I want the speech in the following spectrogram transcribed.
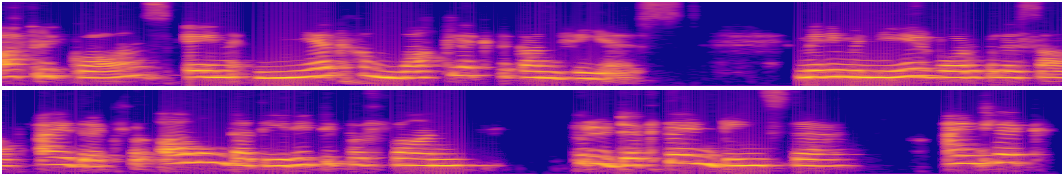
Afrikaans en meer gemaklik te kan wees met die manier waarop hulle self uitdruk veral omdat hierdie tipe van produkte en dienste eintlik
